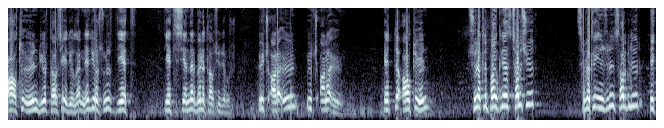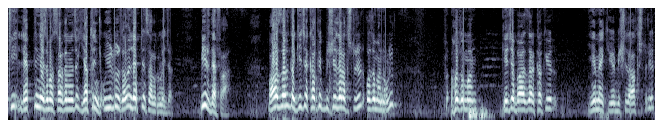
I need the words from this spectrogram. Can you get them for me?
altı öğün diyor tavsiye ediyorlar. Ne diyorsunuz? Diyet. Diyetisyenler böyle tavsiye ediyormuş. Üç ara öğün, üç ana öğün. Ette altı öğün. Sürekli pankreas çalışıyor. Sürekli insülin salgılıyor. Peki leptin ne zaman salgılanacak? Yatınca, uyuduğu zaman leptin salgılayacak. Bir defa. Bazıları da gece kalkıp bir şeyler atıştırıyor. O zaman ne oluyor? O zaman gece bazıları kalkıyor, yemek yiyor, bir şeyler atıştırıyor.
